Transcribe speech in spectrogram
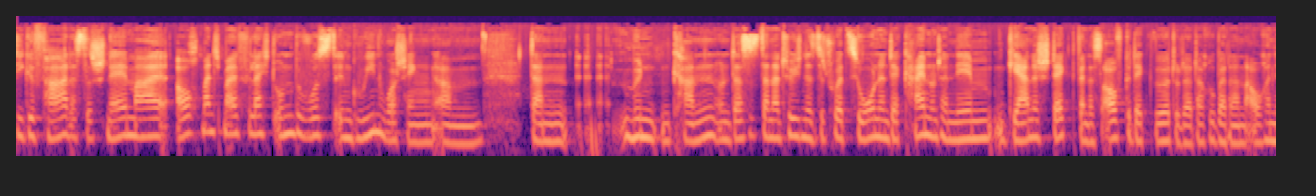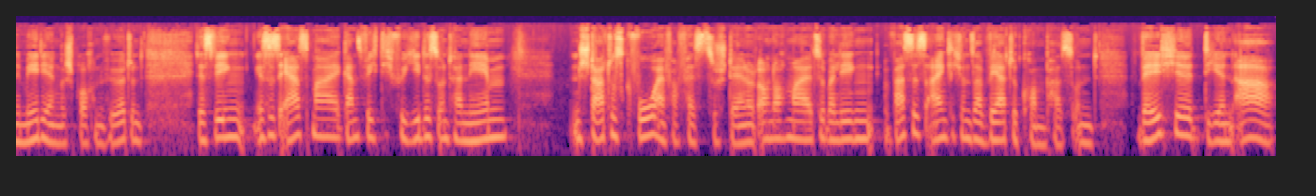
die Gefahr, dass das schnell mal auch manchmal vielleicht unbewusst in Greenwashing ähm, dann äh, münden kann. Und das ist dann natürlich eine Situation, in der kein Unternehmen gerne steckt, wenn das aufgedeckt wird oder darüber dann auch in den Medien gesprochen wird. Und deswegen ist es erstmal ganz wichtig für jedes Unternehmen, einen Status quo einfach festzustellen und auch nochmal zu überlegen, was ist eigentlich unser Wertekompass und welche DNA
